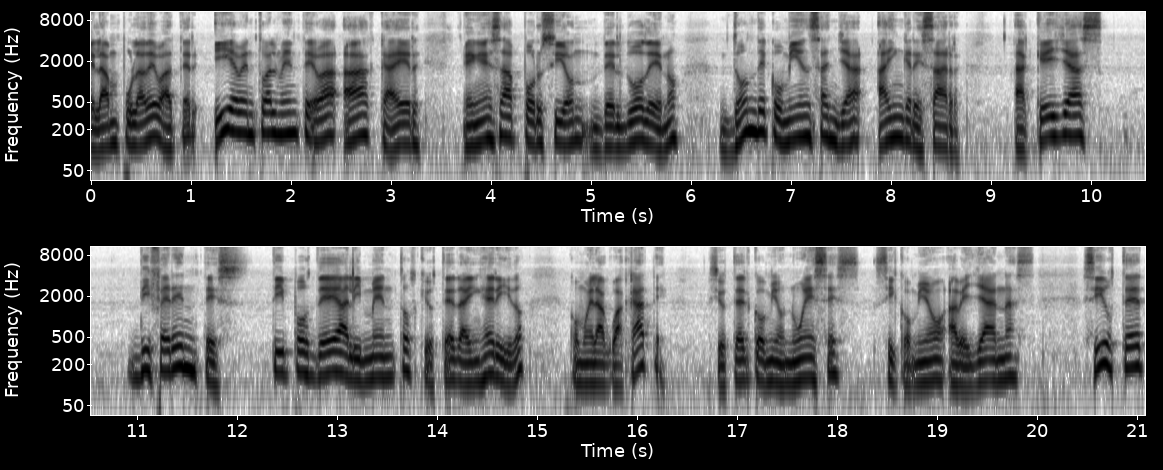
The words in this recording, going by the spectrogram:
el ámpula de váter y eventualmente va a caer en esa porción del duodeno donde comienzan ya a ingresar aquellas diferentes tipos de alimentos que usted ha ingerido, como el aguacate. Si usted comió nueces, si comió avellanas, si usted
